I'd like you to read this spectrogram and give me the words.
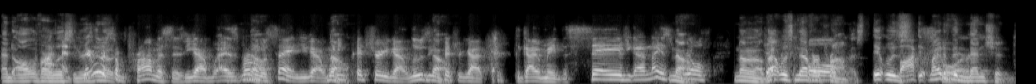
and all of our I- listeners. There were know, some promises. You got, as Ronan No. was saying, you got winning No. pitcher, you got losing No. pitcher, you got the guy who made the save, you got a nice No. real. no, no, no. That was never promised. It was. It might have been mentioned.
